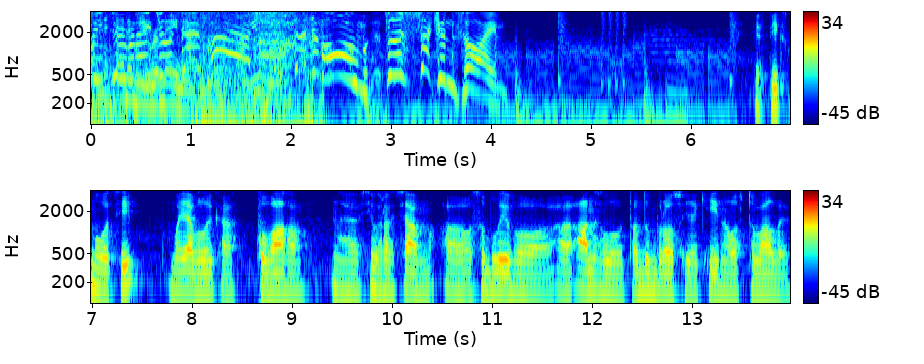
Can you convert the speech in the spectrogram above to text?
now left. it's a 2v2 One and enemy Angel remaining. Jetpack! Send them home for the second time! FPX молодці. Моя велика повага е, всім гравцям, е, особливо е, Ангелу та Думбросу, які налаштували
